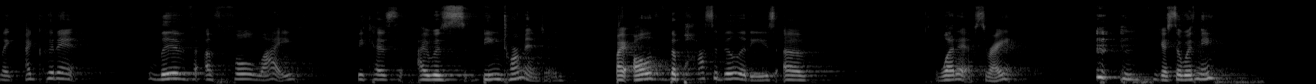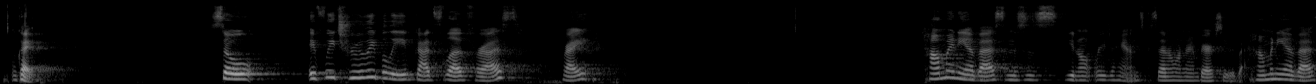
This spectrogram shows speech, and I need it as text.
Like I couldn't live a full life because I was being tormented by all of the possibilities of what ifs, right? you guys still with me? Okay. So, if we truly believe God's love for us, right? How many of us, and this is, you don't raise your hands because I don't want to embarrass you, but how many of us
